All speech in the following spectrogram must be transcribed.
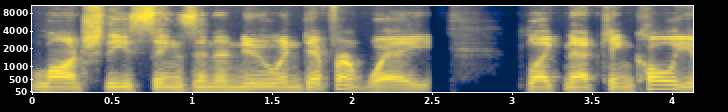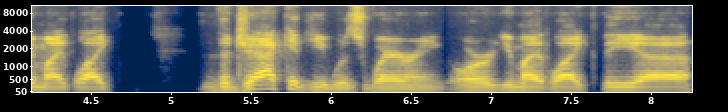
launch these things in a new and different way. Like Nat King Cole, you might like the jacket he was wearing, or you might like the uh,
